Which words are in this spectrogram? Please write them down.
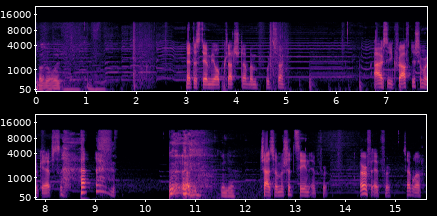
war so ruhig. Nicht, dass der mir abklatscht da beim Putzfallen. Also, ich crafte schon mal Gaps. Gönn dir. Scheiße, haben wir schon 10 Äpfel. 11 Äpfel. Sehr brav.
